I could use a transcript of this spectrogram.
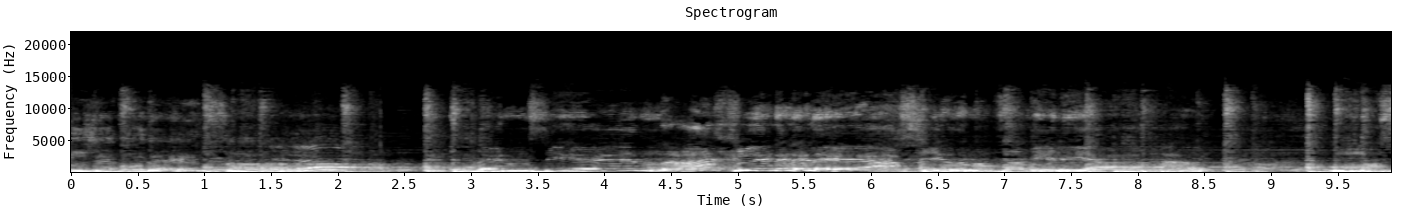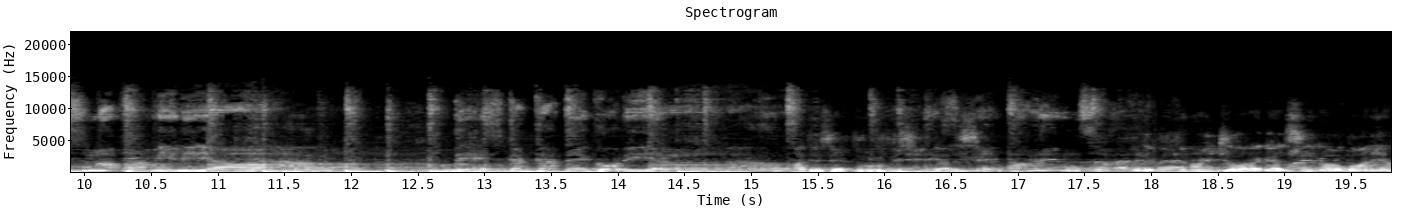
si llevo dentro Ven en ajlenele haciendo familia Más una familia de esta categoria Hadi zevk durumu dişi gelsin. Hadi bütün oyunculara gelsin Albanya.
